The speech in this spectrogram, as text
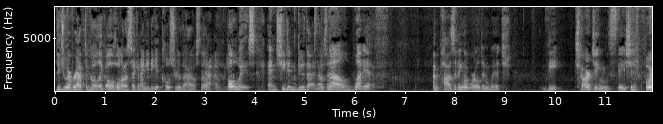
Did you ever have to go like, oh, hold on a second, I need to get closer to the house though? Yeah, oh, yeah. Always. And she didn't do that, and I was like, Well, what if I'm positing a world in which the charging station for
